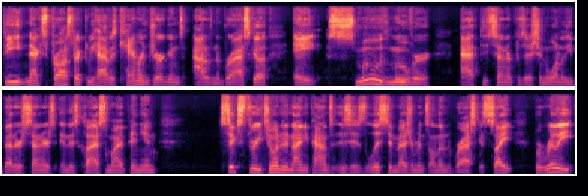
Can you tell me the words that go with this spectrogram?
The next prospect we have is Cameron Jurgens out of Nebraska a smooth mover at the center position, one of the better centers in this class, in my opinion. 6'3, 290 pounds is his listed measurements on the Nebraska site. But really,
